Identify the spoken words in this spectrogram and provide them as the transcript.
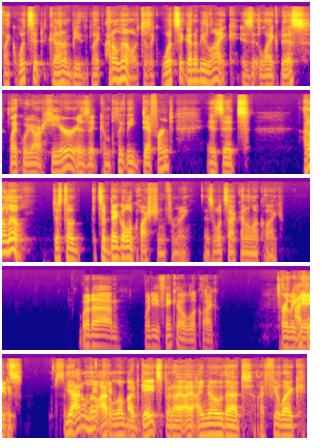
like what's it gonna be like? I don't know. It's just like what's it gonna be like? Is it like this, like we are here? Is it completely different? Is it I don't know. Just a it's a big old question for me. Is what's that gonna look like? what um what do you think it'll look like? Pearly I think gates. Yeah, I don't know. I don't know about Gates, but I I- I know that I feel like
